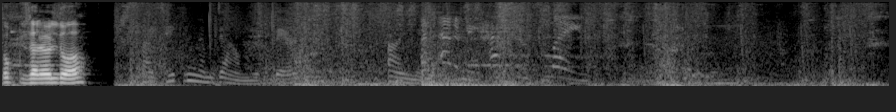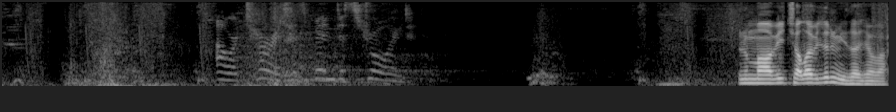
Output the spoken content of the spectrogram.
Çok güzel öldü o. Şunu maviyi çalabilir miyiz acaba?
